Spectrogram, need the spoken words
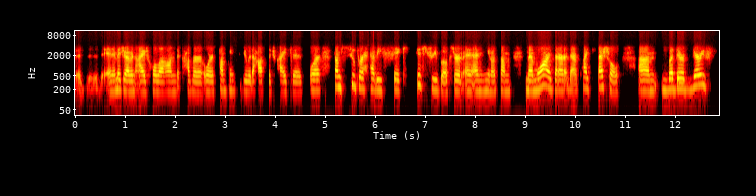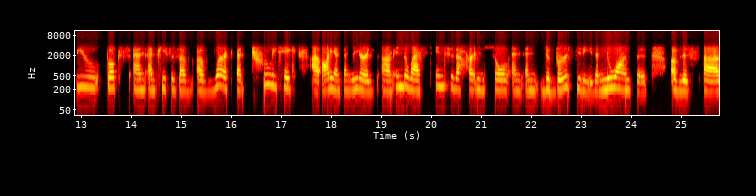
an image of an ayatollah on the cover or something to do with a hostage crisis or some super heavy thick history books or and, and you know some memoirs that are that are quite special. Um, but there are very few books and, and pieces of, of work that truly take our audience and readers um, in the West into the heart and soul and, and diversities and nuances of this uh,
